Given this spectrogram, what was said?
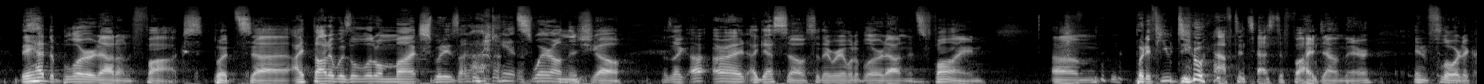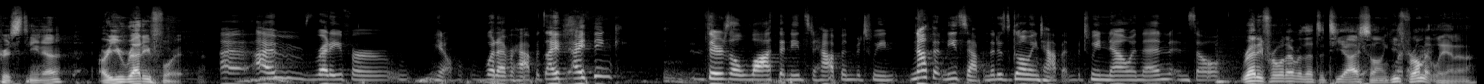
they had to blur it out on Fox, but uh, I thought it was a little much. But he's like, I can't swear on this show. I was like, "Uh, all right, I guess so. So they were able to blur it out, and it's fine. Um, but if you do have to testify down there in Florida, Christina, are you ready for it? I, I'm ready for you know whatever happens. I I think there's a lot that needs to happen between not that needs to happen that is going to happen between now and then. And so Ready for whatever. That's a T.I. song. He's from Atlanta.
